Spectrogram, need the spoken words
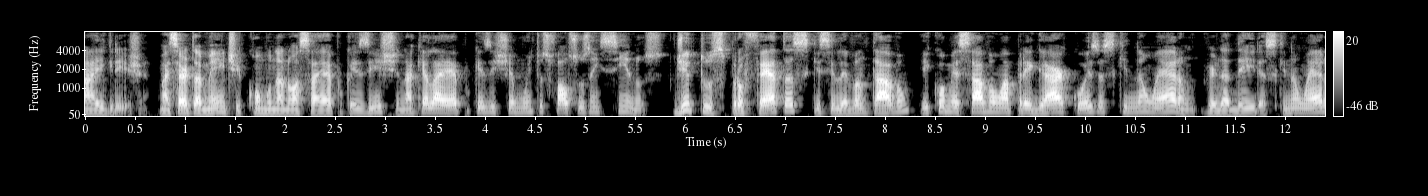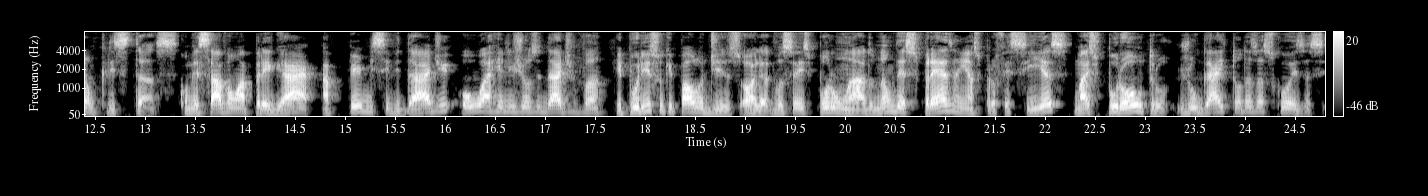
à igreja. Mas certamente, como na nossa época existe, naquela época existiam muitos falsos ensinos, ditos profetas que se levantavam e começavam a pregar coisas que não eram verdadeiras, que não eram cristãs. Começavam a pregar a permissividade ou a religiosidade vã. E por isso que Paulo diz: olha, vocês por um lado não desprezem as profecias, mas por outro julgai todas as coisas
